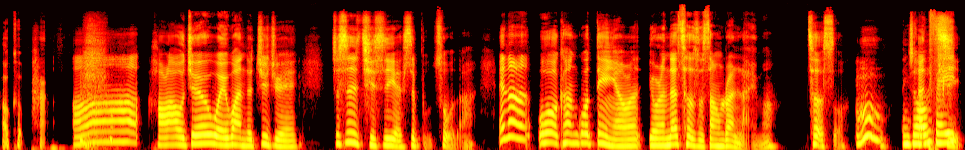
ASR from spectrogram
好可怕。哦，好啦，我觉得委婉的拒绝，就是其实也是不错的啊。哎，那我有看过电影，有人有人在厕所上乱来吗？厕所哦，你说很飞挤对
